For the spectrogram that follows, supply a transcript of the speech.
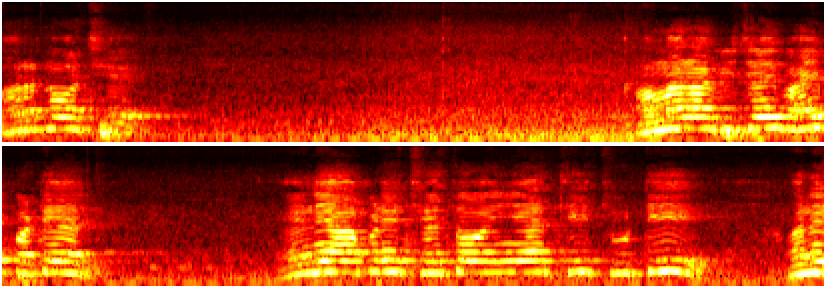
ઘરનો છે. અમારા વિજયભાઈ પટેલ એને આપણે છે તો અહીંયાથી ચૂંટી અને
